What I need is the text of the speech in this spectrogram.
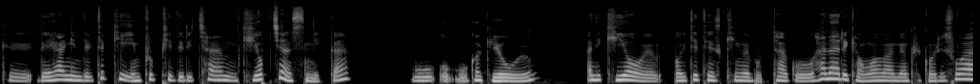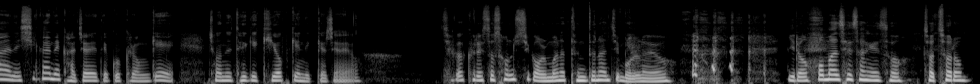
그 내향인들 특히 인프피들이 참 귀엽지 않습니까? 뭐, 어, 뭐가 귀여워요? 아니 귀여워요. 멀티태스킹을 못하고 하나를 경험하면 그거를 소화하는 시간을 가져야 되고 그런 게 저는 되게 귀엽게 느껴져요. 제가 그래서 선우 씨가 얼마나 든든한지 몰라요. 이런 험한 세상에서 저처럼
